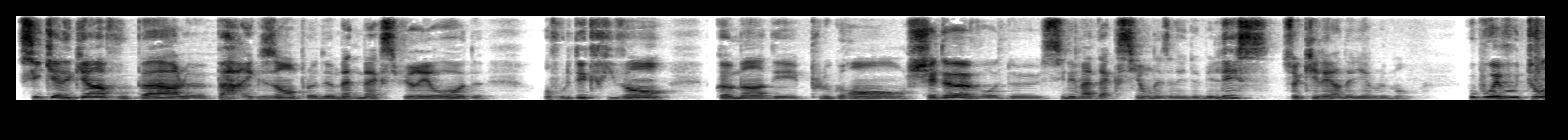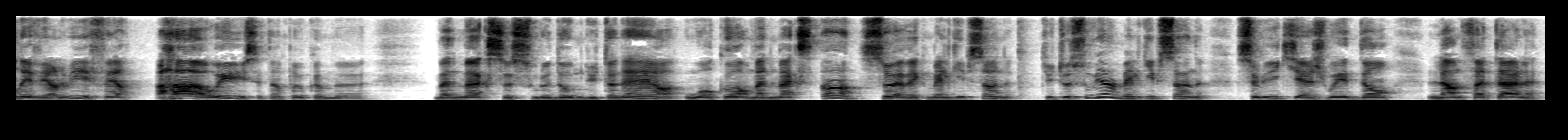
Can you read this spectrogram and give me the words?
si quelqu'un vous parle, par exemple, de Mad Max Fury Road, en vous le décrivant comme un des plus grands chefs-d'œuvre de cinéma d'action des années 2010, ce qu'il est indéniablement, vous pouvez vous tourner vers lui et faire Ah, ah oui, c'est un peu comme euh, Mad Max sous le dôme du tonnerre, ou encore Mad Max 1, ceux avec Mel Gibson. Tu te souviens, Mel Gibson, celui qui a joué dans L'arme fatale?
